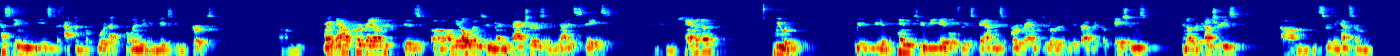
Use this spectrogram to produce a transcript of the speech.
testing needs to happen before that blending and mixing occurs. Um, right now, the program is uh, only open to manufacturers in the United States and Canada. We would we, we intend to be able to expand this program to other geographic locations in other countries. Um, certainly have some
